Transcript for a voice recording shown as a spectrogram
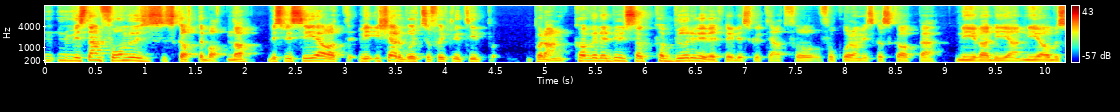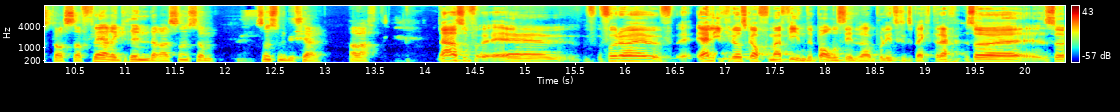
hvis den formuesskattdebatten, da, hvis vi sier at vi ikke hadde brukt så fryktelig tid på, på den, hva ville du sagt, hva burde vi virkelig diskutert for, for, hvordan vi skal skape nye verdier, nye arbeidsplasser, flere gründere, sånn som, sånn som du selv har vært? Nei, altså, for, eh, for å, Jeg liker å skaffe meg fiender på alle sider av det politiske spekteret. Så, så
